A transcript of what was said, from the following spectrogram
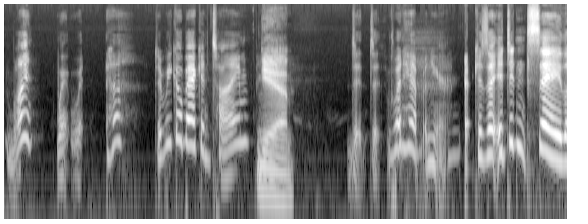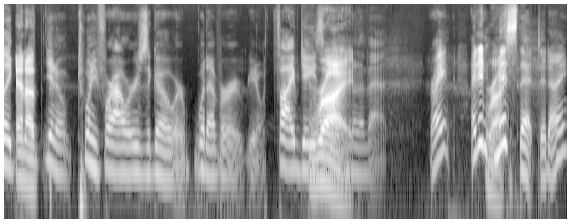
what? Wait, what? Huh? Did we go back in time? yeah. D- d- what happened here? Because it didn't say like And a you know 24 hours ago or whatever, you know, five days Right. ago, none of that, right? I didn't Right. miss that, did I?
